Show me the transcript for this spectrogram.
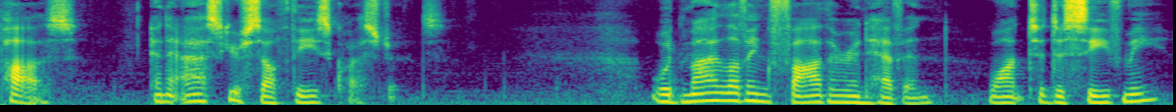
Pause and ask yourself these questions Would my loving Father in heaven want to deceive me?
